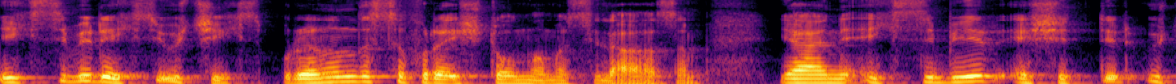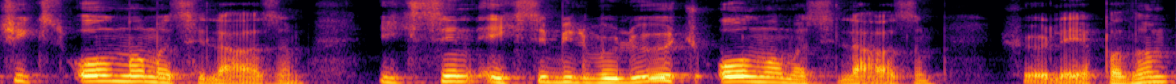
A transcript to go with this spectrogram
eksi 1 eksi 3x. Buranın da sıfıra eşit olmaması lazım. Yani eksi 1 eşittir 3x olmaması lazım. x'in eksi 1 bölü 3 olmaması lazım. Şöyle yapalım.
